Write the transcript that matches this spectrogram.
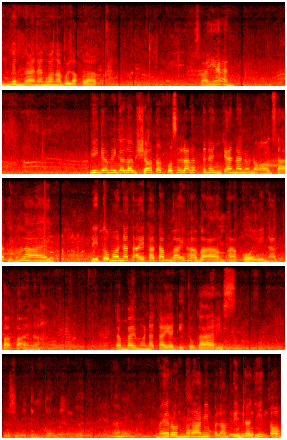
Ang ganda ng mga bulaklak. So, ayan. Mega mega love shoutout po sa lahat na nandyan nanonood sa ating live. Dito muna tayo tatambay habang ako'y nagpapaana. Tambay muna tayo dito guys. Ah, mayroon marami palang tinda dito.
